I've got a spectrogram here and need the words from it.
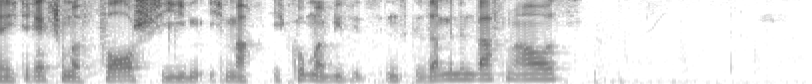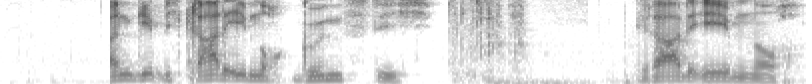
Kann ich direkt schon mal vorschieben. Ich mach, ich guck mal, wie sieht's insgesamt mit den Waffen aus? Angeblich gerade eben noch günstig. Gerade eben noch.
